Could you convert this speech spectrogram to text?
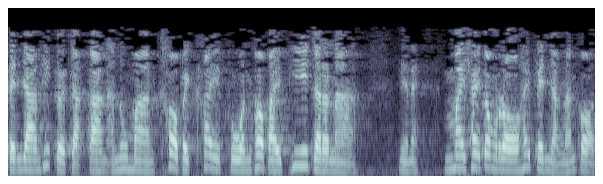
เป็นญาณที่เกิดจากการอนุมานเข้าไปใคร่ครวญเข้าไปพิจารณา เนี่ยนะไม่ใช่ต้องรอให้เป็นอย่างนั้นก่อน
